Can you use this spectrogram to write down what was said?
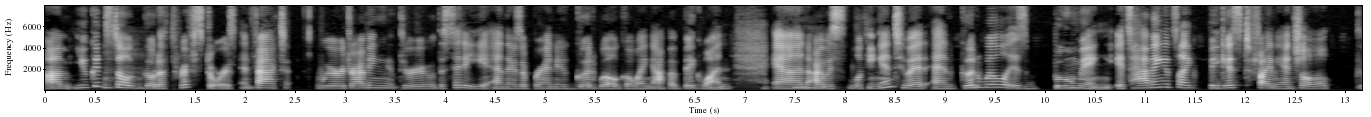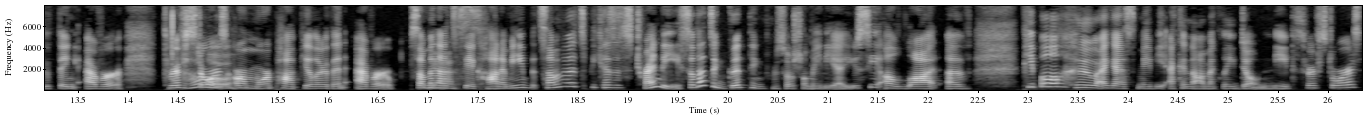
um, you could still Mhm. go to thrift stores in fact we were driving through the city and there's a brand new goodwill going up a big one and i Mm. was looking into it and goodwill is booming it's having its like biggest financial thing ever. Thrift stores Oh. are more popular than ever. Some of that's the economy but some of it's because it's trendy so that's a good thing from social media. You see a lot of people who i guess maybe economically don't need thrift stores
